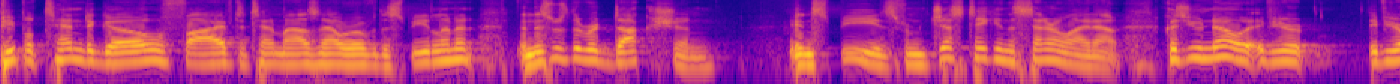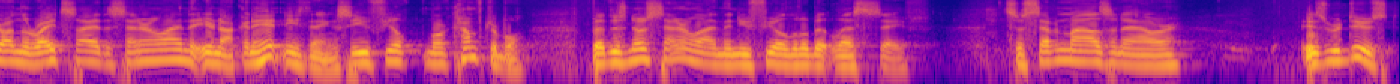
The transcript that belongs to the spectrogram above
people tend to go five to 10 miles an hour over the speed limit, and this was the reduction in speeds from just taking the center line out. Because you know if you're, if you're on the right side of the center line that you're not going to hit anything, so you feel more comfortable. But if there's no center line, then you feel a little bit less safe. So seven miles an hour is reduced.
